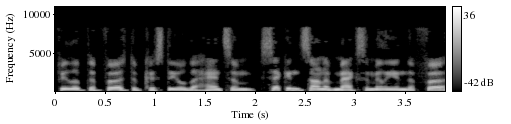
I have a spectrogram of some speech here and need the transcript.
Philip I of Castile the Handsome, second son of Maximilian I,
